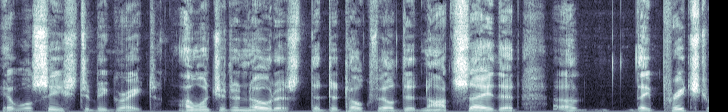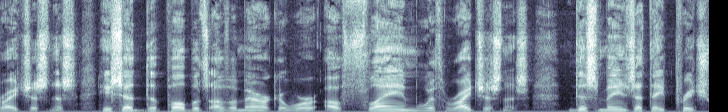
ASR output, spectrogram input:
it will cease to be great. I want you to notice that de Tocqueville did not say that uh, they preached righteousness. He said the pulpits of America were aflame with righteousness. This means that they preached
